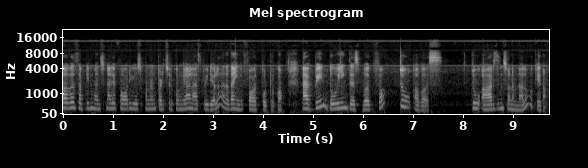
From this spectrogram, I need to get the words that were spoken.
ஹவர்ஸ் அப்படின்னு வந்துச்சுனாலே ஃபார் யூஸ் பண்ணணும்னு படிச்சிருக்கோங்களா லாஸ்ட் வீடியோவில் அதை தான் இங்கே ஃபார் போட்டிருக்கோம். Have been doing this work for two hours two ஹவர்ஸ்ன்னு சொன்னோம்னாலும் ஓகே தான்.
